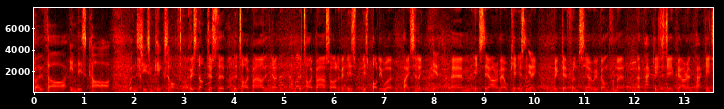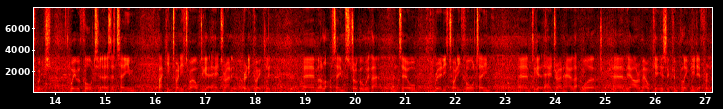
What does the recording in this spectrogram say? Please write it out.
both are in this car when the yep. season kicks off. It's not just the, the Type R. You know, the, the Type R side of it is, is bodywork basically. Yeah. Um, it's the RML kit is the yeah. big big difference. You know, we've gone from a, a package, a GPRM package, which we were fortunate as a team back in 2012 to get heads around it pretty quickly. Um, a lot of teams struggle with that until really 2014 um, to get their heads around how that worked. Um, the RML kit is a completely different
